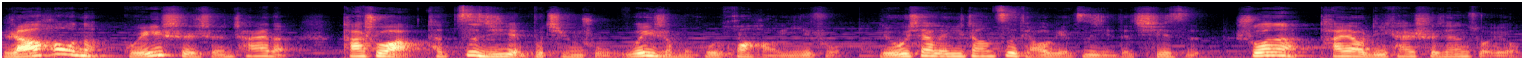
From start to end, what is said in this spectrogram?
然后呢，鬼使神差的，他说啊，他自己也不清楚为什么会换好衣服，留下了一张字条给自己的妻子，说呢，他要离开十天左右。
